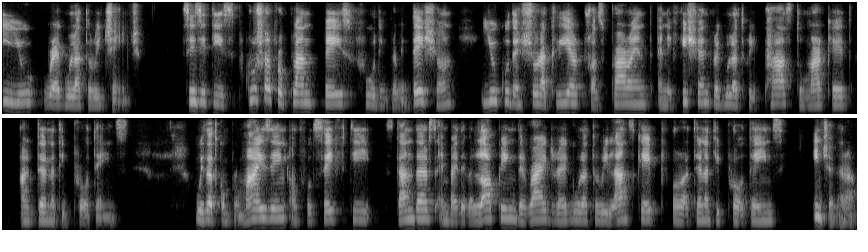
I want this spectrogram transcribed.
EU regulatory change. Since it is crucial for plant-based food implementation, you could ensure a clear, transparent, and efficient regulatory path to market alternative proteins without compromising on food safety standards and by developing the right regulatory landscape for alternative proteins in general.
